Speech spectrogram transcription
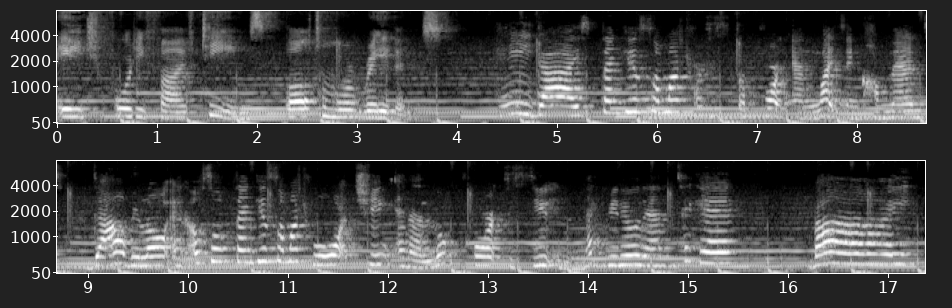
Age 45 teams, Baltimore Ravens. Hey guys, thank you so much for the support and likes and comments down below and also thank you so much for watching and I look forward to see you in the next video then. Take care. Bye.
